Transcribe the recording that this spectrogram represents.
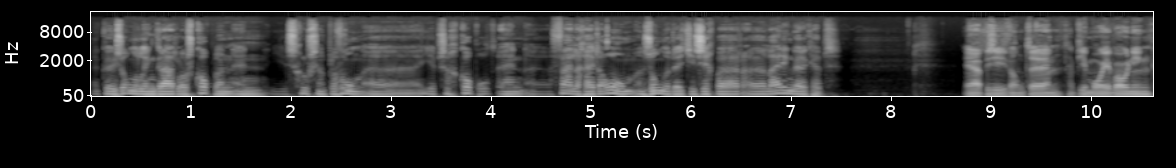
Dan kun je ze onderling draadloos koppelen en je schroeft aan het plafond. Uh, je hebt ze gekoppeld en uh, veiligheid alom, zonder dat je zichtbaar uh, leidingwerk hebt. Ja, precies. Want heb je een mooie woning,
